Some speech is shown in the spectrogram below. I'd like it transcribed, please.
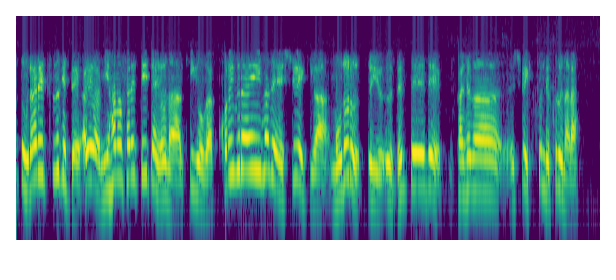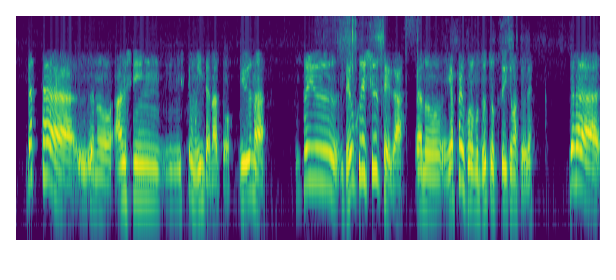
っと売られ続けて、あるいは見放されていたような企業が、これぐらいまで収益が戻るという前提で、会社が収益組んでくるなら、だったらあの安心してもいいんだなというような、そういう出遅れ修正があのやっぱりこれもずっと続いてますよね。だから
